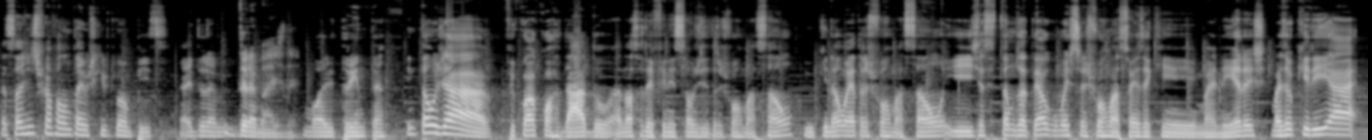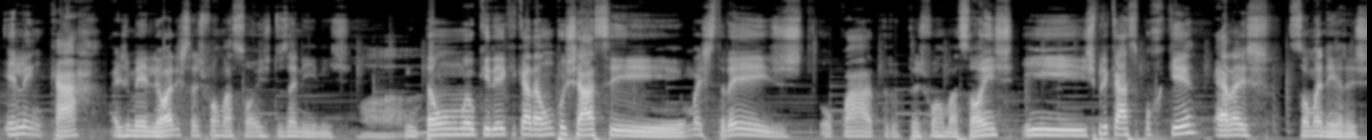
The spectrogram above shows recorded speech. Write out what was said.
É só a gente ficar falando time skip de One Piece. Aí dura Dura mais, né? uma hora e trinta. Então já ficou acordado a nossa definição de transformação e o que não é transformação. E já citamos até algumas transformações aqui maneiras. Mas eu queria elencar as melhores transformações dos animes. Ó. Então eu queria que cada um puxasse umas três ou quatro transformações e explicasse por que elas são maneiras.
